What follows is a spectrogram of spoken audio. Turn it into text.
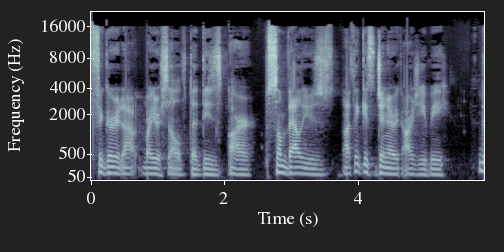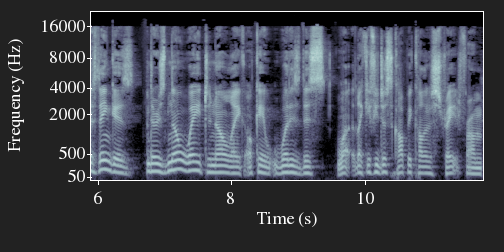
figure it out by yourself that these are some values. I think it's generic RGB. The thing is, there's no way to know like, okay, what is this? What, like if you just copy colors straight from,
